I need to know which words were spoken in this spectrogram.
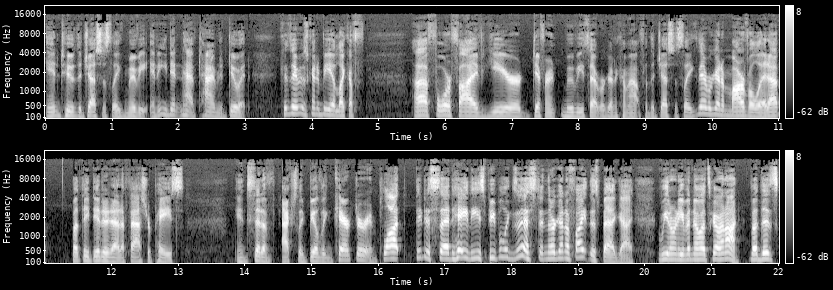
into the Justice League movie, and he didn't have time to do it because it was going to be a, like a, f- a four or five year different movies that were going to come out for the Justice League. They were going to marvel it up, but they did it at a faster pace. Instead of actually building character and plot, they just said, "Hey, these people exist, and they're going to fight this bad guy. We don't even know what's going on, but this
